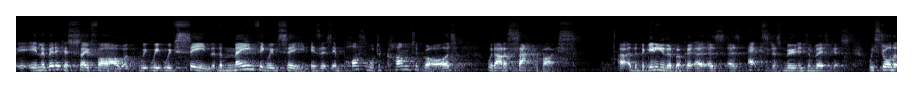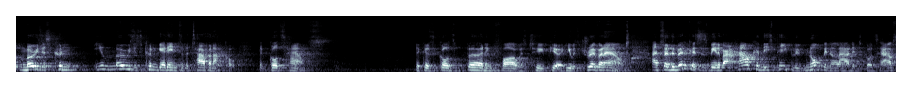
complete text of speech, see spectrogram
in Leviticus so far, we, we, we've seen that the main thing we've seen is it's impossible to come to God without a sacrifice. Uh, at the beginning of the book, as, as, Exodus moved into Leviticus, we saw that Moses couldn't, even Moses couldn't get into the tabernacle, the God's house because God's burning fire was too pure. He was driven out. And so Leviticus has been about how can these people who've not been allowed into God's house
